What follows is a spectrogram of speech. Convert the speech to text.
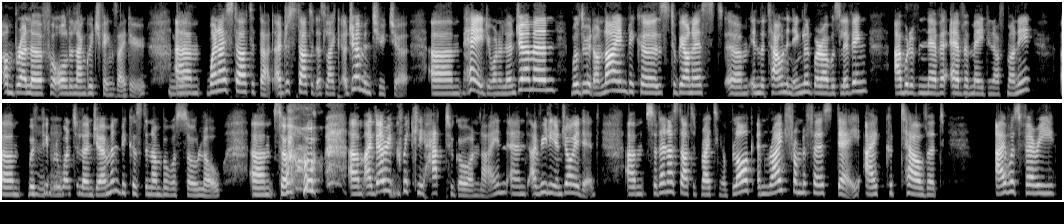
umbrella for all the language things I do. Yeah. Um, when I started that, I just started as like a German tutor. Um, hey, do you want to learn German? We'll do it online because, to be honest, um, in the town in England where I was living, I would have never ever made enough money um, with mm-hmm. people who mm-hmm. want to learn German because the number was so low. Um, so um, I very mm. quickly had to go online and I really enjoyed it. Um, so then I started writing a blog, and right from the first day, I could tell that I was very.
